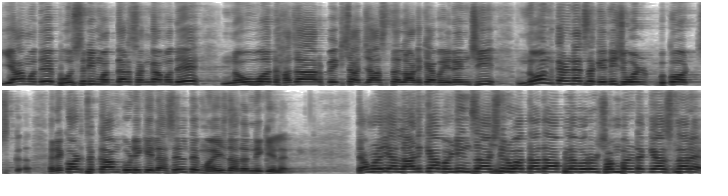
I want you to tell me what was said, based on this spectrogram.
यामध्ये भोसरी मतदारसंघामध्ये नव्वद हजारपेक्षा जास्त लाडक्या बहिणींची नोंद करण्याचं गिनीज वर्ल्ड रेकॉर्डचं काम कोणी केलं असेल ते महेश दादांनी आहे त्यामुळे या लाडक्या बहिणींचा आशीर्वाद दादा आपल्याबरोबर शंभर टक्के असणार आहे.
